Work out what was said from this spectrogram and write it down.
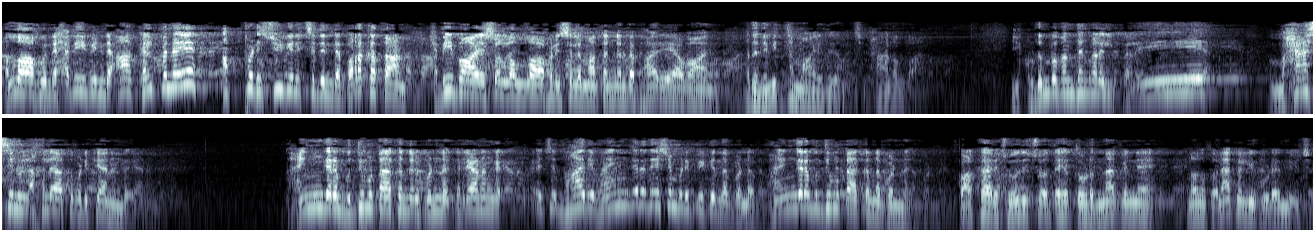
അള്ളാഹുന്റെ ഹബീബിന്റെ ആ കൽപ്പനയെ അപ്പടി സ്വീകരിച്ചതിന്റെ പറക്കത്താണ് ഹബീബായ വസല്ലമ തങ്ങളുടെ ഭാര്യയാവാൻ അത് നിമിത്തമായത്. ഈ കുടുംബ ബന്ധങ്ങളിൽ പല മഹാസിനുൽ അഖ്ലാഖ് പഠിക്കാനുണ്ട്. ഭയങ്കര ബുദ്ധിമുട്ടാക്കുന്ന ഒരു പെണ്ണ്. കല്യാണം കഴിച്ച് ഭാര്യ ഭയങ്കര ദേഷ്യം പിടിപ്പിക്കുന്ന പെണ്ണ്. ഭയങ്കര ബുദ്ധിമുട്ടാക്കുന്ന പെണ്ണ്. അപ്പൊ ആൾക്കാർ ചോദിച്ചു അദ്ദേഹത്തോട് എന്നാ പിന്നെ നിങ്ങൾക്ക് തൊലാക്കൊല്ലിക്കൂടെ എന്ന് ചോദിച്ചു.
